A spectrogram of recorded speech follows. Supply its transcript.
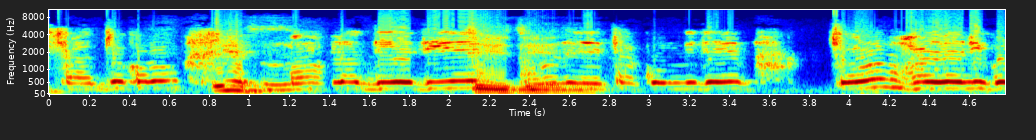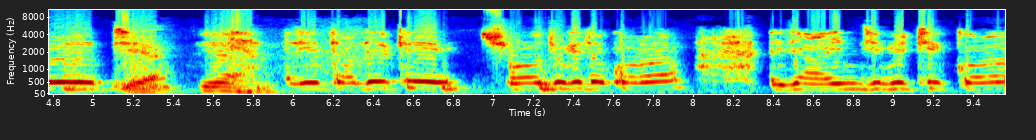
সাহায্য করো. মামলা দিয়ে দিয়ে আমাদের নেতা কর্মীদের চরম হয়রানি করে যাচ্ছে। তাদেরকে সহযোগিতা করা এই যে আইনজীবী ঠিক করা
